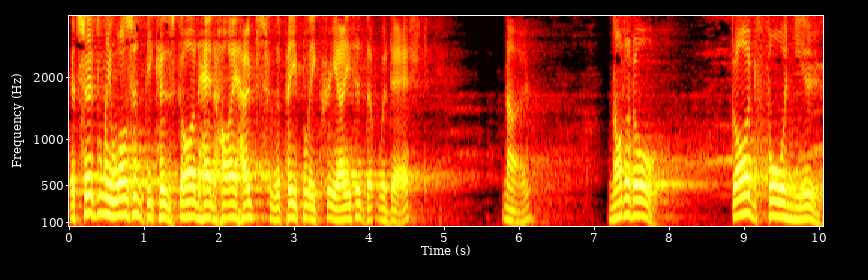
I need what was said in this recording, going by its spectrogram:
It certainly wasn't because God had high hopes for the people he created that were dashed. No, not at all. God foreknew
